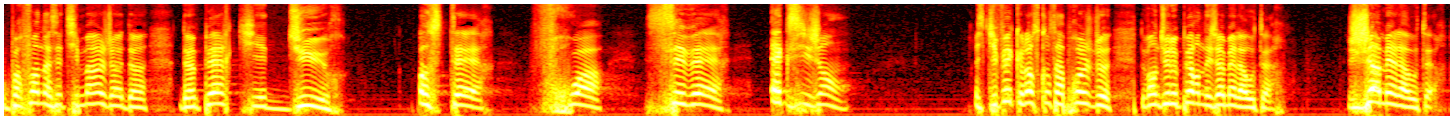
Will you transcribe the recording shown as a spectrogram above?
Ou parfois on a cette image d'un Père qui est dur, austère, froid, sévère, exigeant. Ce qui fait que lorsqu'on s'approche de, devant Dieu le Père, on n'est jamais à la hauteur. Jamais à la hauteur.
